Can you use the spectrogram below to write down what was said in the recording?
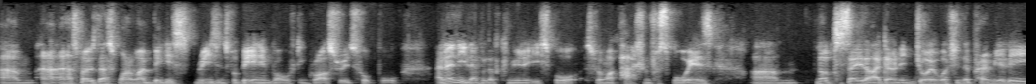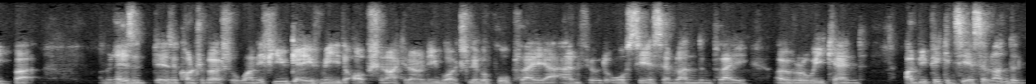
Um, and, and, I suppose that's one of my biggest reasons for being involved in grassroots football and any level of community sport. It's where my passion for sport is. Um, not to say that I don't enjoy watching the Premier League, but I mean, here's a here's a controversial one. If you gave me the option, I could only watch Liverpool play at Anfield or CSM London play over a weekend. I'd be picking CSM London,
